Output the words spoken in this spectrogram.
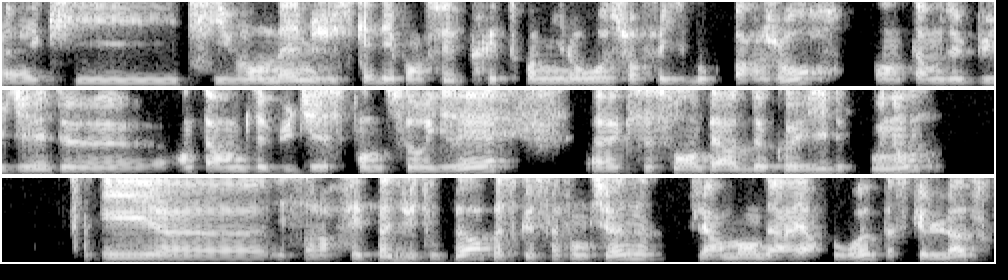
euh, qui, vont même jusqu'à dépenser près de 3000 euros sur Facebook par jour en termes de budget de, en termes de budget sponsorisé, euh, que ce soit en période de Covid ou non. Et, euh, et ça leur fait pas du tout peur parce que ça fonctionne clairement derrière pour eux parce que l'offre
